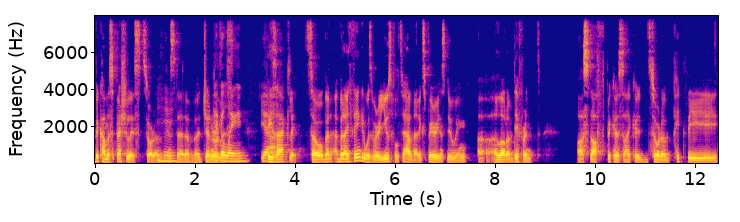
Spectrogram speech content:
become a specialist sort of instead of a generalist. Pick a lane. Yeah. Exactly. So, but but I think it was very useful to have that experience doing uh, a lot of different uh, stuff because I could sort of pick the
